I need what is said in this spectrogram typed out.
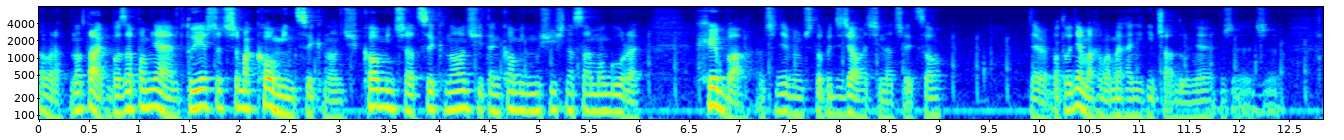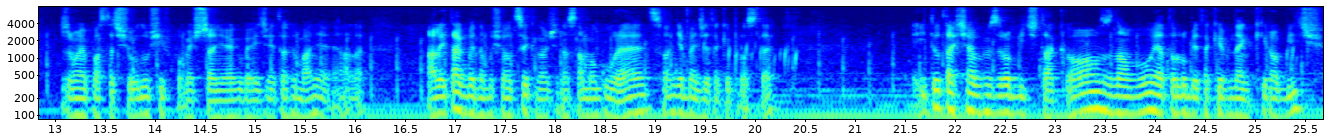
Dobra, no tak, bo zapomniałem. Tu jeszcze trzeba komin cyknąć. Komin trzeba cyknąć i ten komin musi iść na samą górę. Chyba. Znaczy nie wiem, czy to będzie działać inaczej, co? Nie wiem, bo tu nie ma chyba mechaniki czadu, nie? Że, że, że moja postać się udusi w pomieszczeniu, jak wejdzie, to chyba nie, ale... Ale i tak będę musiał cyknąć na samą górę, co nie będzie takie proste. I tutaj chciałbym zrobić tak, o, znowu, ja to lubię takie wnęki robić.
